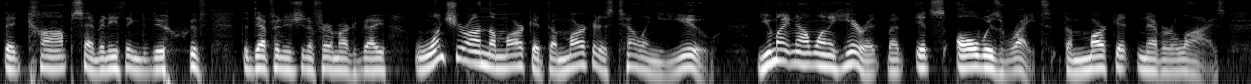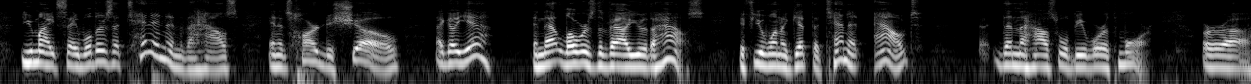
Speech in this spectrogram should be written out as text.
that comps have anything to do with the definition of fair market value, once you're on the market, the market is telling you. You might not want to hear it, but it's always right. The market never lies. You might say, well, there's a tenant in the house and it's hard to show. I go, yeah. And that lowers the value of the house. If you want to get the tenant out, then the house will be worth more. Or uh,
